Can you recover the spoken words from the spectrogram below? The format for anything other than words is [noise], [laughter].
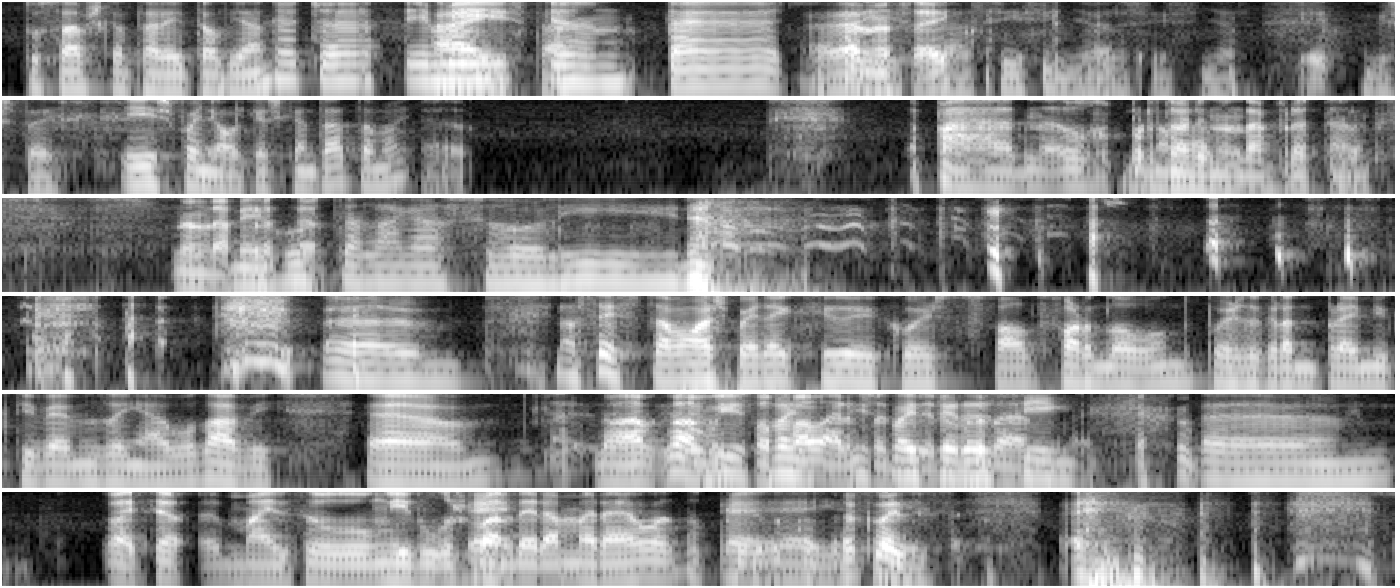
Tu sabes cantar em italiano? Ah, aí está. cantar. Ah, não sei. está. Sim, senhor, sim, senhor. Gostei. E em espanhol, queres cantar também? Pá, o repertório não, dá para tanto, tanto. Não dá Me para tanto. gusta la gasolina. [laughs] Ahm, não sei se estavam à espera que com este se fale de Fórmula 1 depois do grande prémio que tivemos em Abu Dhabi. Ahm, Não há, não há muito isto para vai, falar. isto vai ser assim. [laughs] Ahm, Vai ser mais um ídolos É. bandeira amarela do que, é, do que é outra isso, coisa. é isso. [laughs]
